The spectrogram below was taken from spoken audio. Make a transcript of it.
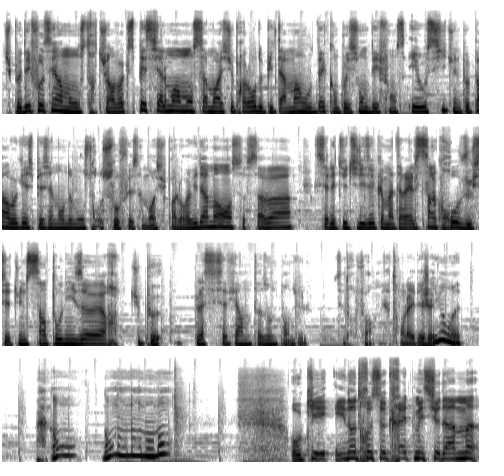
Tu peux défausser un monstre, tu invoques spécialement un monstre Samouraï Supra Lourd depuis ta main ou deck en position de défense. Et aussi, tu ne peux pas invoquer spécialement de monstre, sauf le Samouraï Supra Lourd évidemment, ça, ça va. Si elle est utilisée comme matériel synchro, vu que c'est une synthoniseur, tu peux placer cette carte dans ta zone pendule. C'est trop fort. Mais attends, on l'a déjà eu en fait. Ah non non, non, non, non, non. Ok, et notre secrète, messieurs, dames.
